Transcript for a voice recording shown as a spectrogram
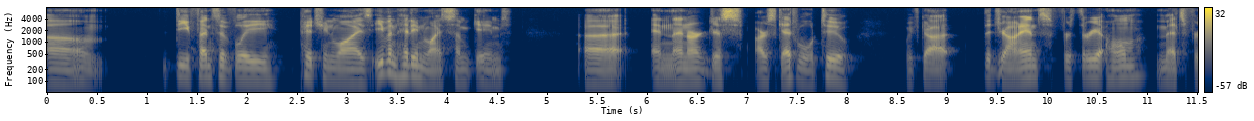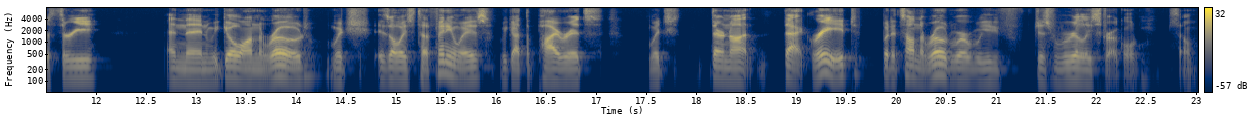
Um, defensively, pitching wise, even hitting wise, some games. Uh, and then our just our schedule too. We've got the Giants for three at home, Mets for three, and then we go on the road, which is always tough anyways. We got the Pirates, which they're not that great, but it's on the road where we've just really struggled. So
